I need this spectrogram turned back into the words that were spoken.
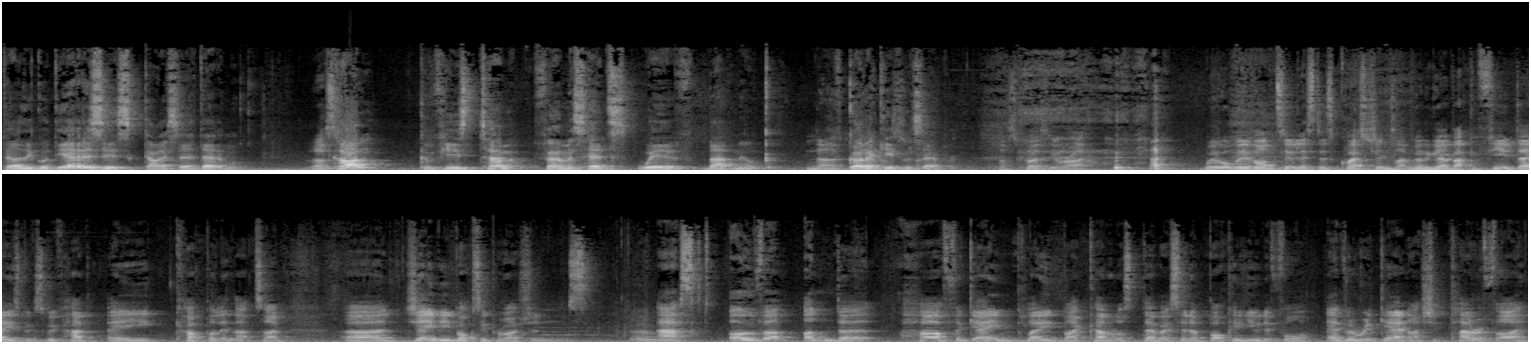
de Gutierrez is cabeza de termo. You can't confuse term, thermos heads with bad milk. No, You've got to keep them separate. I suppose you're right. we will move on to listeners' questions. I'm going to go back a few days because we've had a couple in that time. Uh, JB Boxing Promotions Oh. asked over under half a game played by Carlos Tevez in a Boca uniform ever again. I should clarify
